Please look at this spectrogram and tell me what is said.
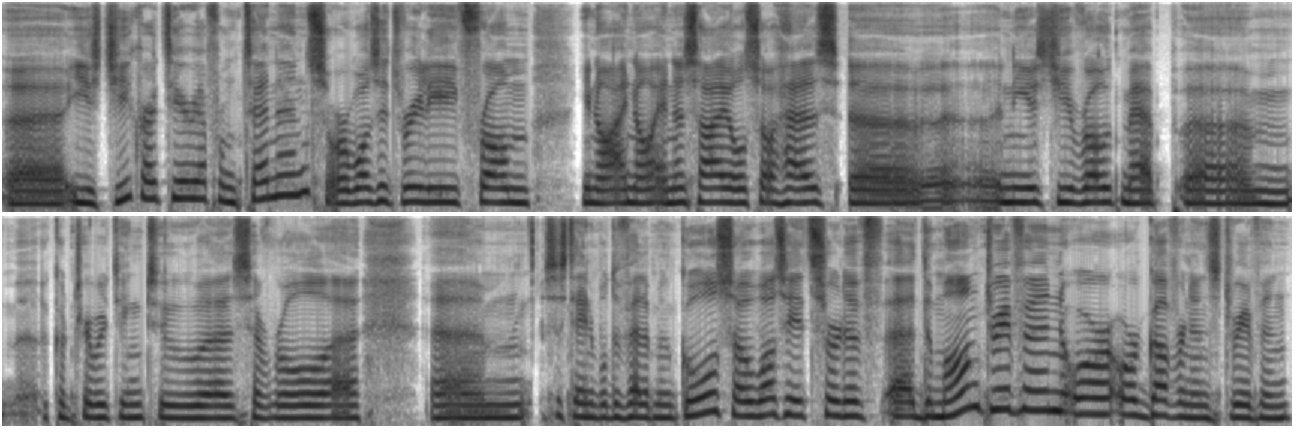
uh, ESG criteria from tenants, or was it really from you know I know NSI also has uh, an ESG roadmap um, contributing to uh, several uh, um, sustainable development goals. So was it sort of uh, demand driven or or governance driven?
